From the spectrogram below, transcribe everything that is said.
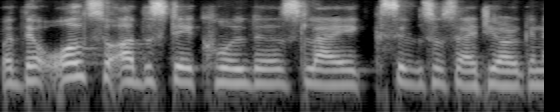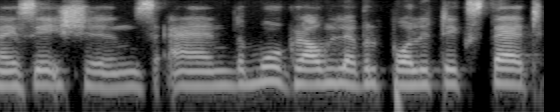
But there are also other stakeholders like civil society organizations and the more ground level politics that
